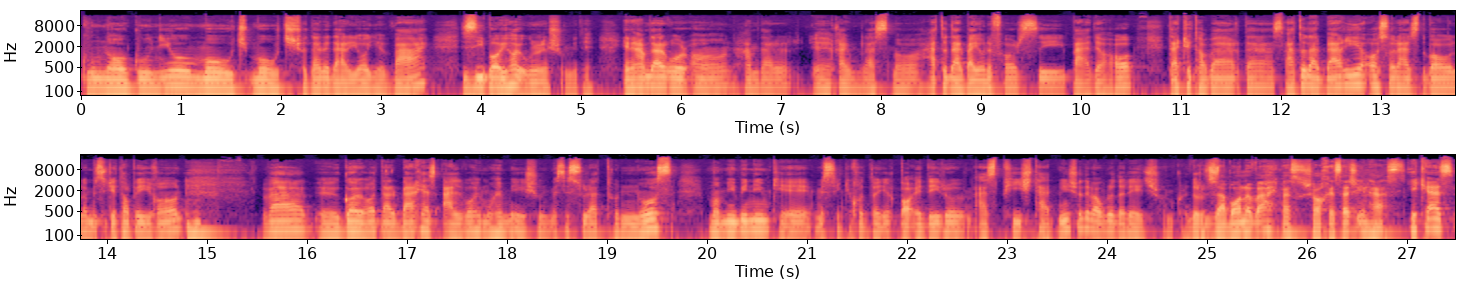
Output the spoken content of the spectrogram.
گوناگونی و موج موج شدن دریای وحی زیبایی های اون رو نشون میده. یعنی هم در قرآن هم در اه، قیوم الاسما حتی در بیان فارسی بعدها در کتاب اقدس و حتی در بقیه آثار حضرت بهاءالله مثل کتاب ایقان. و اه، گاهی اوقات در برخی از الواح مهم ایشون مثل صورت النص ما می‌بینیم که مثل اینکه خدا یه قاعده ای رو از پیش تدوین شده و اون رو داره اجرا می‌کنه. درست. زبان وحی پس شاخصش این هست. یکی از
